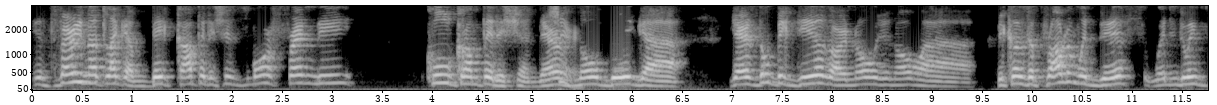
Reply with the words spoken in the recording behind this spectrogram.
it's very not like a big competition it's more friendly cool competition there's sure. no big uh there's no big deals or no you know uh because the problem with this when you're doing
